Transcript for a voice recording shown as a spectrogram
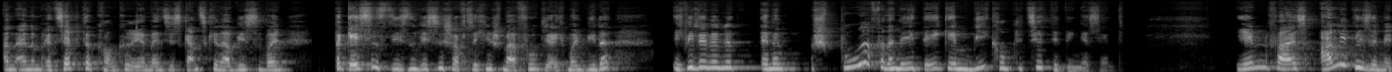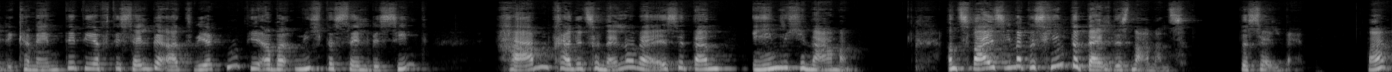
an einem Rezeptor konkurrieren, wenn Sie es ganz genau wissen wollen. Vergessen Sie diesen wissenschaftlichen Schmafu gleich mal wieder. Ich will Ihnen nur eine Spur von einer Idee geben, wie kompliziert die Dinge sind. Jedenfalls alle diese Medikamente, die auf dieselbe Art wirken, die aber nicht dasselbe sind, haben traditionellerweise dann ähnliche Namen. Und zwar ist immer das Hinterteil des Namens dasselbe. Ja?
